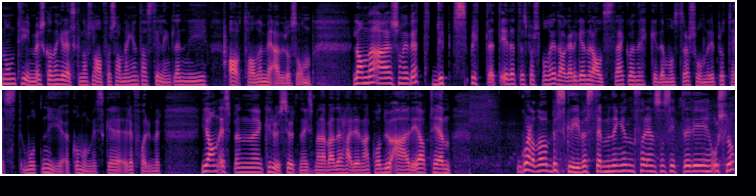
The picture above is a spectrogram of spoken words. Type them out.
noen timer skal den greske nasjonalforsamlingen ta stilling til en ny avtale med eurosonen. Landet er, som vi vet, dypt splittet i dette spørsmålet. I dag er det generalstreik og en rekke demonstrasjoner i protest mot nye økonomiske reformer. Jan Espen Kruse, utenriksmedarbeider her i NRK, du er i Aten. Går det an å beskrive stemningen for en som sitter i Oslo?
